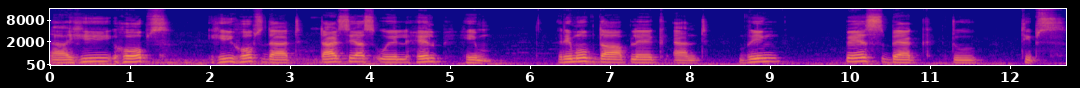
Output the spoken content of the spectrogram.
uh, he hopes he hopes that Tiresias will help him remove the plague and bring peace back to Thebes.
